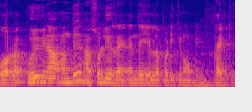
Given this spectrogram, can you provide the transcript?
போடுறேன். குருவினா வந்து நான் சொல்லிடுறேன் எந்த இயலில் படிக்கணும் அப்படின்னு. தேங்க்யூ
